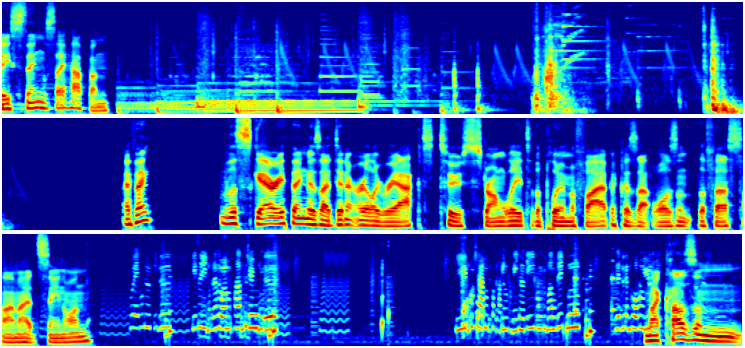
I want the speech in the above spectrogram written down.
These things, they happen. I think the scary thing is I didn't really react too strongly to the plume of fire because that wasn't the first time I had seen one. My cousin,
